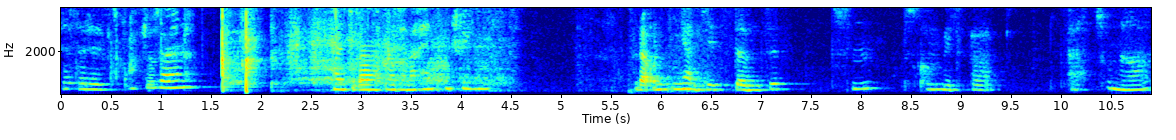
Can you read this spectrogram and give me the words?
Das sollte jetzt gut so sein. Kann ich sogar weiter nach hinten schieben. Da unten kann ich jetzt dann sitzen. Das kommt mir jetzt fast zu nah.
